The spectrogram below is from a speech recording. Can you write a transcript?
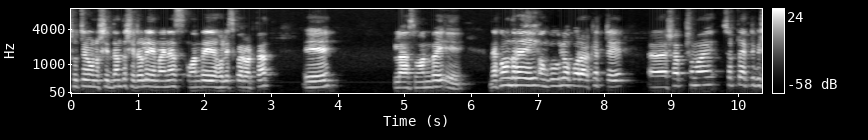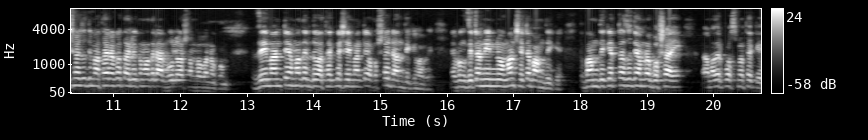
সূত্রের অনুসিদ্ধান্ত, সেটা হলো a minus one by a whole square অর্থাৎ a plus one by a দেখো বন্ধুরা এই অঙ্কগুলো করার ক্ষেত্রে আহ, সব সময় ছোট্ট একটি বিষয় যদি মাথায় রাখো তাহলে তোমাদের আর ভুল হওয়ার সম্ভাবনা কম। যে মানটি আমাদের দেওয়া থাকবে সেই মানটি অবশ্যই ডান দিকে হবে। এবং যেটা নিম্ন মান সেটা বাম দিকে। তো বাম দিকেরটা যদি আমরা বসাই আমাদের প্রশ্ন থেকে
